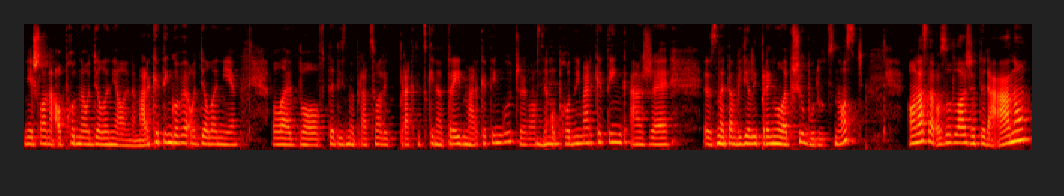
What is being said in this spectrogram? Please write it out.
nešla na obchodné oddelenie, ale na marketingové oddelenie, lebo vtedy sme pracovali prakticky na trade marketingu, čo je vlastne mm-hmm. obchodný marketing a že sme tam videli pre ňu lepšiu budúcnosť. Ona sa rozhodla, že teda áno,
